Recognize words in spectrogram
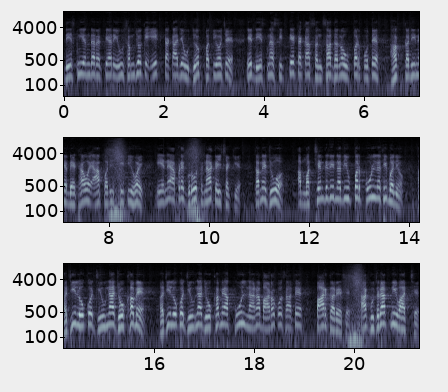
દેશની અંદર અત્યારે એવું સમજો કે એક ટકા જે ઉદ્યોગપતિઓ છે, એ દેશના સિત્તેર ટકા સંસાધનો ઉપર પોતે હક કરીને બેઠા હોય, આ પરિસ્થિતિ હોય, એને આપણે ગ્રોથ ના કહી શકીએ. તમે જુઓ, આ મચ્છેન્દ્રી નદી ઉપર પુલ નથી બન્યો. હજી લોકો જીવના જોખમે, હજી લોકો જીવના જોખમે આ પુલ નાના બાળકો સાથે પાર કરે છે. આ ગુજરાતની વાત છે.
